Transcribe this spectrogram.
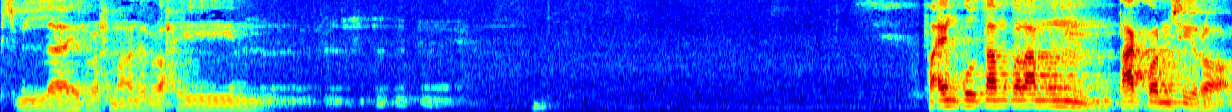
Bismillahirrahmanirrahim. Fa ing kultam kalamun takon sira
